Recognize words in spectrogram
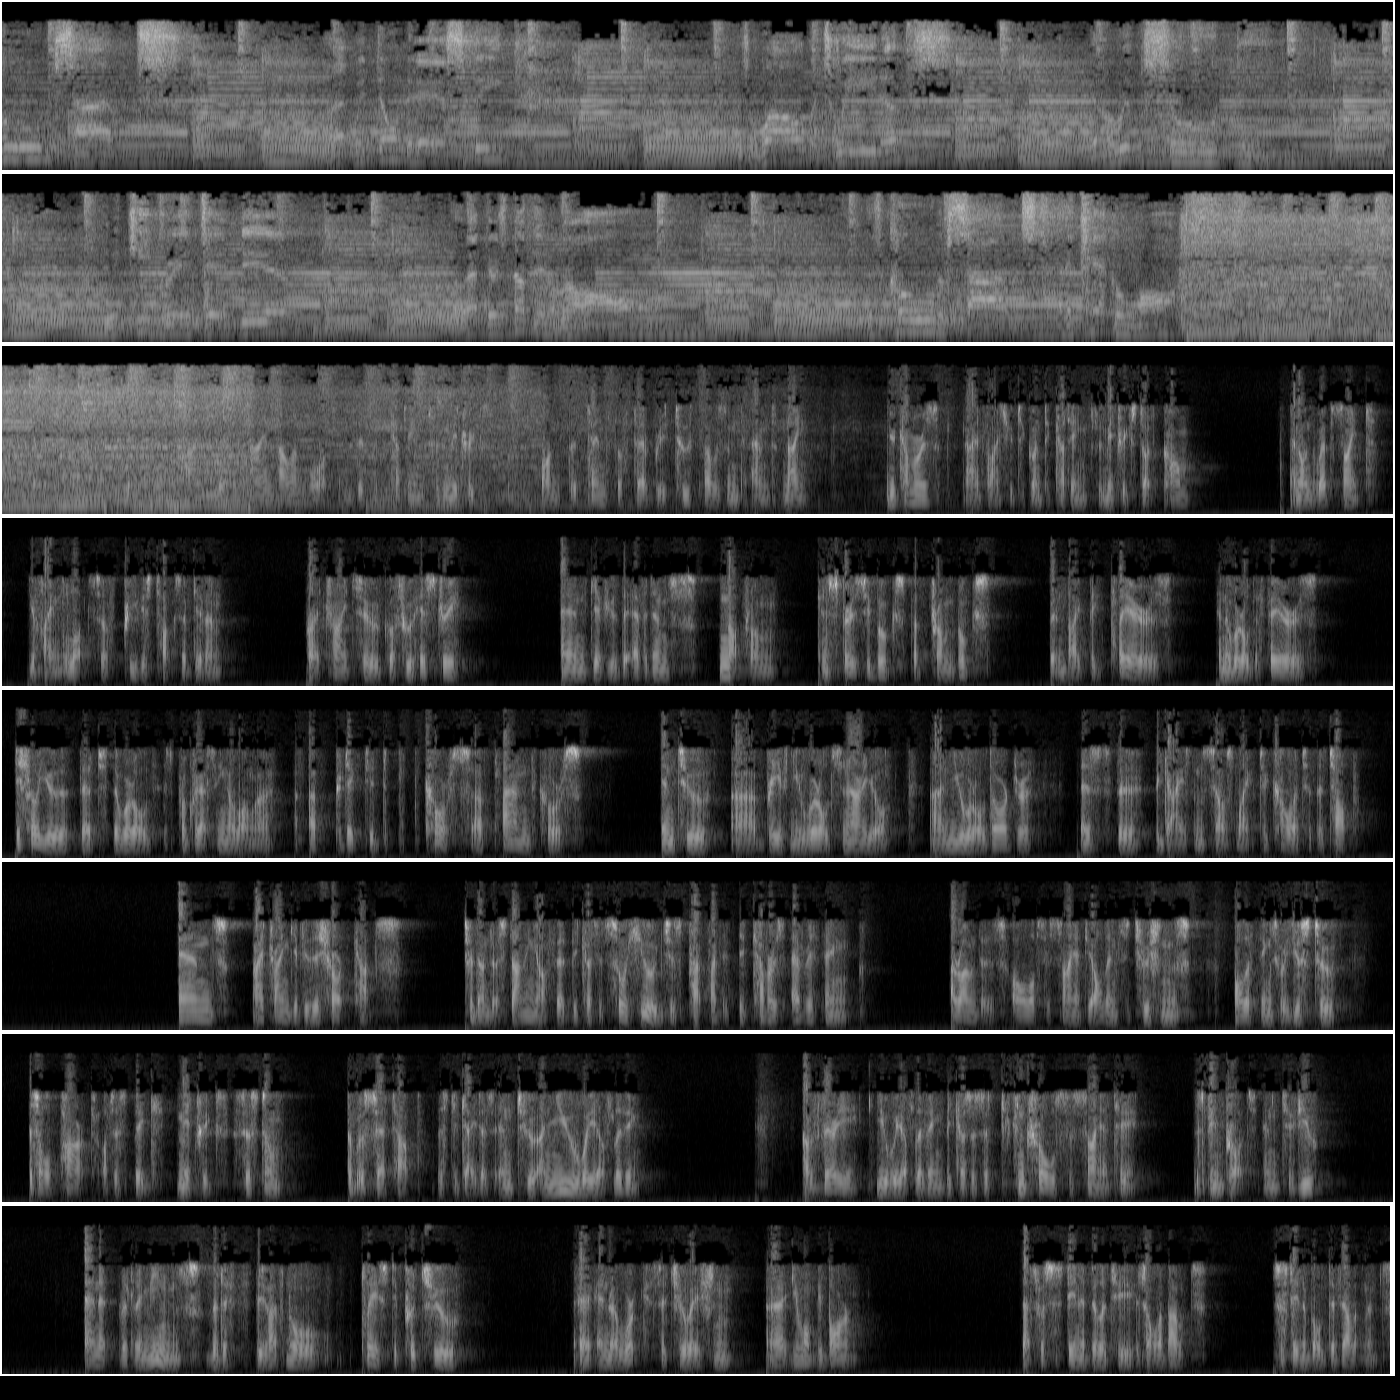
of silence that we don't dare speak. There's a wall between us and a river so deep. We keep pretending that there's nothing wrong. There's a code of silence and it can't go on. I'm Alan Watt, and this is Cutting Through the Matrix on the 10th of February 2009. Newcomers, I advise you to go into cuttingthroughthematrix.com, and on the website you'll find lots of previous talks I've given, where I try to go through history and give you the evidence, not from conspiracy books, but from books written by big players in the world affairs, to show you that the world is progressing along a, a predicted course, a planned course into a brave new world scenario, a new world order, as the, the guys themselves like to call it at the top. And I try and give you the shortcuts to the understanding of it because it's so huge. It's, it covers everything around us, all of society, all the institutions, all the things we're used to. It's all part of this big matrix system that was set up just to guide us into a new way of living. A very new way of living because it's a controlled society that's been brought into view. And it literally means that if they have no place to put you uh, in a work situation, uh, you won't be born. That's what sustainability is all about. Sustainable development.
